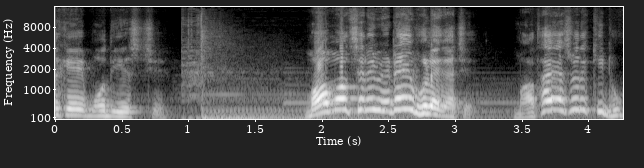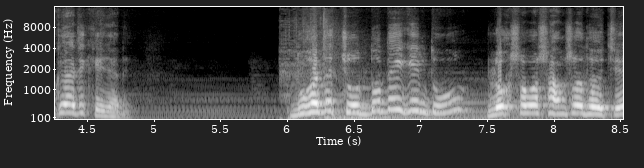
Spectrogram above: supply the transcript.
থেকে মোদি এসছে। মোহাম্মদ সেলিম এটাই ভুলে গেছে। মাথায় আসলে কি ঢুকে আছে কে জানে। দু হাজার চোদ্দোতেই কিন্তু লোকসভা সাংসদ হয়েছে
